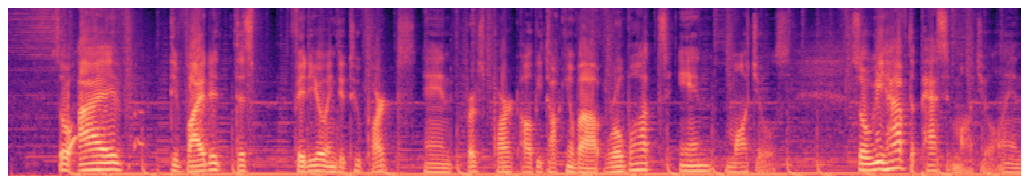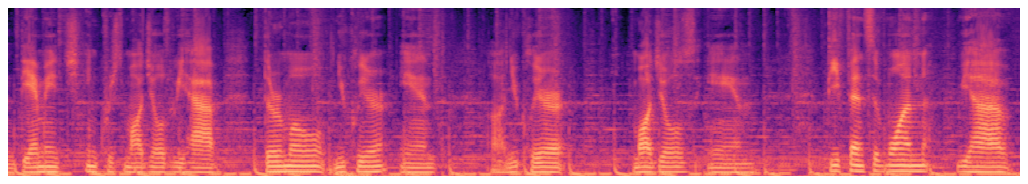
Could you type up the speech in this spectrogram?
So I've divided this video into two parts and first part I'll be talking about robots and modules. So we have the passive module and damage increase modules. We have thermo, nuclear, and uh, nuclear modules and defensive one. We have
